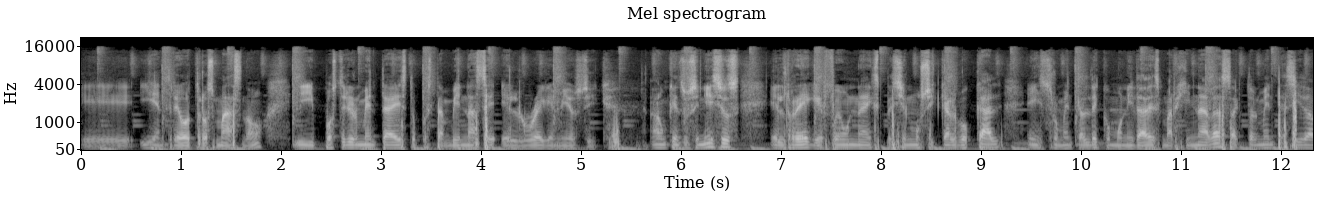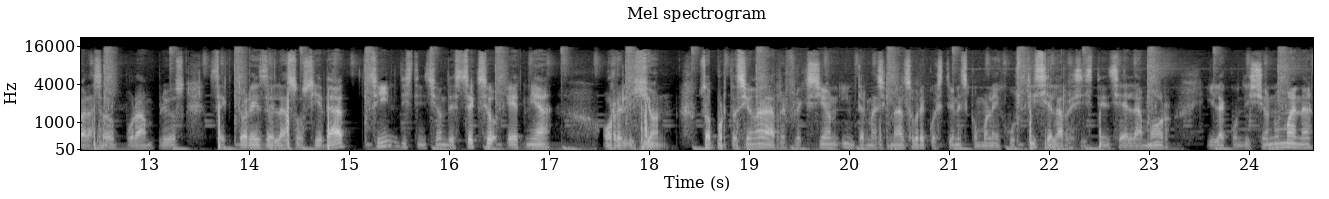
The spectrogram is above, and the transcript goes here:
eh, y entre otros más, ¿no? Y posteriormente a esto, pues también nace el reggae music. Aunque en sus inicios el reggae fue una expresión musical vocal e instrumental de comunidades marginadas, actualmente ha sido abrazado por amplios sectores de la sociedad sin distinción de sexo, etnia o religión. Su aportación a la reflexión internacional sobre cuestiones como la injusticia, la resistencia, el amor y la condición humana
